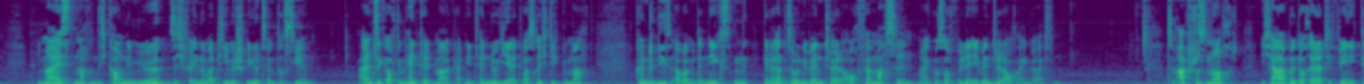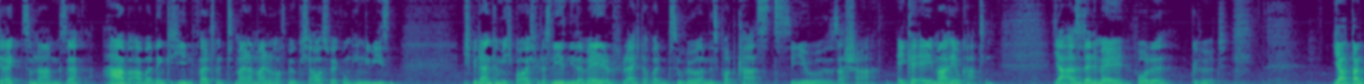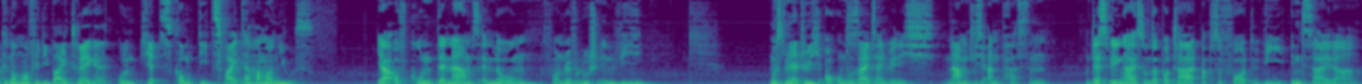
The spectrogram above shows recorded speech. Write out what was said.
Die meisten machen sich kaum die Mühe, sich für innovative Spiele zu interessieren. Einzig auf dem Handheld-Markt hat Nintendo hier etwas richtig gemacht, könnte dies aber mit der nächsten Generation eventuell auch vermasseln. Microsoft will ja eventuell auch eingreifen. Zum Abschluss noch, ich habe doch relativ wenig direkt zum Namen gesagt, habe aber, denke ich jedenfalls, mit meiner Meinung auf mögliche Auswirkungen hingewiesen. Ich bedanke mich bei euch für das Lesen dieser Mail und vielleicht auch bei den Zuhörern des Podcasts. See you, Sascha, aka Mario Karting. Ja, also deine Mail wurde gehört. Ja, danke nochmal für die Beiträge und jetzt kommt die zweite Hammer News. Ja, aufgrund der Namensänderung von Revolution in V mussten wir natürlich auch unsere Seite ein wenig namentlich anpassen. Und deswegen heißt unser Portal ab sofort V Insider.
